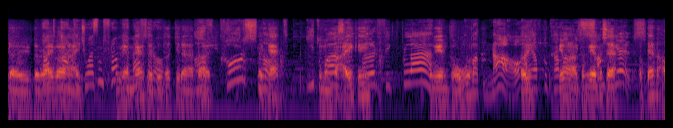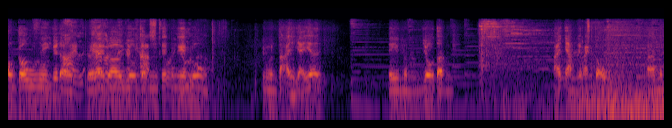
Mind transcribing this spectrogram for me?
đời that driver này package wasn't from con him game khác thì tương all. thích với đời đời Of course đời not. khác Thì mình tải cái con game cũ ừ, kiểu là con game nó sẽ update nó auto luôn cái đời driver vô trong cái con game luôn. Thì mình tải như vậy á thì mình vô tình tải nhầm cái bản cũ. Mà mình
